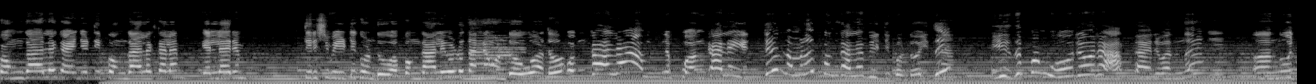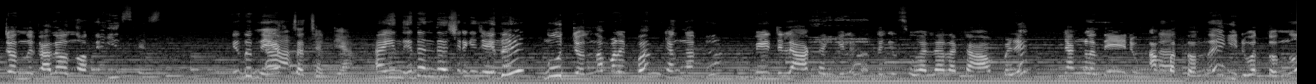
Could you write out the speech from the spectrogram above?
പൊങ്കാല കഴിഞ്ഞിട്ട് ഈ പൊങ്കാലക്കലം എല്ലാരും തിരിച്ചു വീട്ടിൽ കൊണ്ടുപോവോ? പൊങ്കാലയോട് തന്നെ കൊണ്ടുപോവോ? അതോ പൊങ്കാല പൊങ്കാല ഇട്ട് നമ്മൾ പൊങ്കാല വീട്ടിൽ കൊണ്ടുപോകും. ഇത് ഇതിപ്പം ഓരോരോ ആൾക്കാർ വന്ന് നൂറ്റൊന്ന് കലം എന്ന് പറഞ്ഞ ഈ സൈസ് ഇത് നേർച്ച ചട്ടിയാണ്. ഇതെന്താ ശരിക്കും ചെയ്ത് നൂറ്റൊന്ന്. നമ്മളിപ്പം ഞങ്ങൾക്ക് വീട്ടിലാക്കെങ്കിൽ എന്തെങ്കിലും സുഖമില്ലാതൊക്കെ ആവുമ്പോഴേ ഞങ്ങൾ നേരും. അമ്പത്തൊന്ന് ഇരുപത്തൊന്ന്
